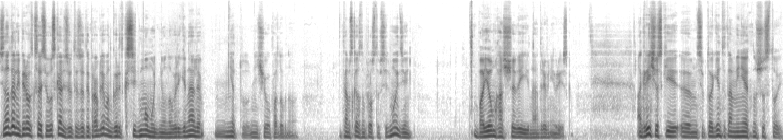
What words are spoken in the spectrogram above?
Синодальный перевод, кстати, выскальзывает из этой проблемы. Он говорит к седьмому дню, но в оригинале нет ничего подобного. Там сказано просто в седьмой день. Боем Хашевии на древнееврейском. А греческие э, септуагенты там меняют на шестой.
